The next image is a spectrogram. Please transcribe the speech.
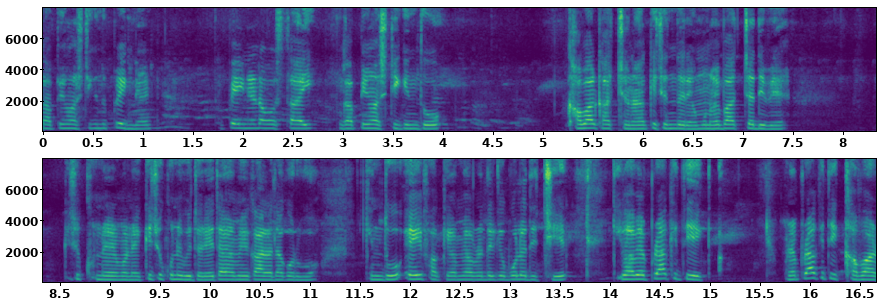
গাপ্পি মাছটি কিন্তু প্রেগনেন্ট তো প্রেগনেন্ট অবস্থায় গাপ্পি মাছটি কিন্তু খাবার খাচ্ছে না কিছুদিন ধরে মনে হয় বাচ্চা দিবে। কিছুক্ষণের মানে কিছুক্ষণের ভিতরে, তাই আমি একে আলাদা করব। কিন্তু এই ফাঁকে আমি আপনাদেরকে বলে দিচ্ছি, কীভাবে প্রাকৃতিক মানে প্রাকৃতিক খাবার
